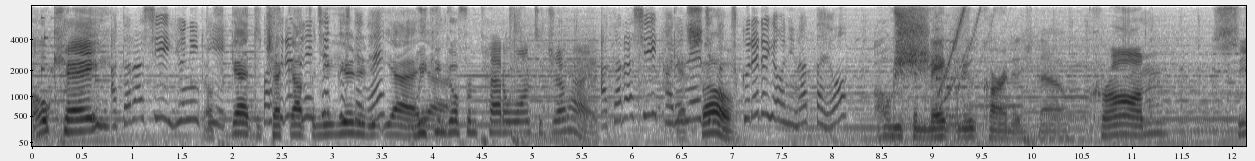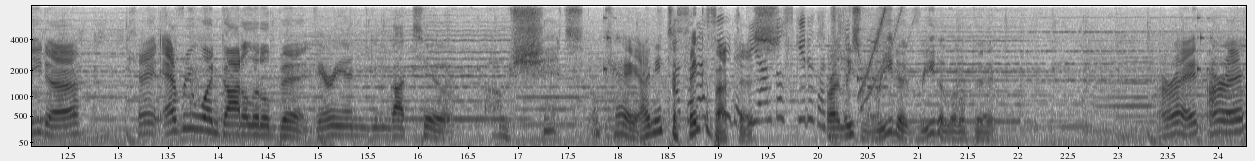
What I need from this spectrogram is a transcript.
Okay. Don't forget to check out the new Unity. Yeah, We yeah. can go from Padawan to Jedi. I guess so. Oh, you can make new Carnage now. Chrom, Sita, Okay, everyone got a little bit. Virion even got two. Oh shit. Okay, I need to think about this. Or at least read it read a little bit. Alright, alright.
